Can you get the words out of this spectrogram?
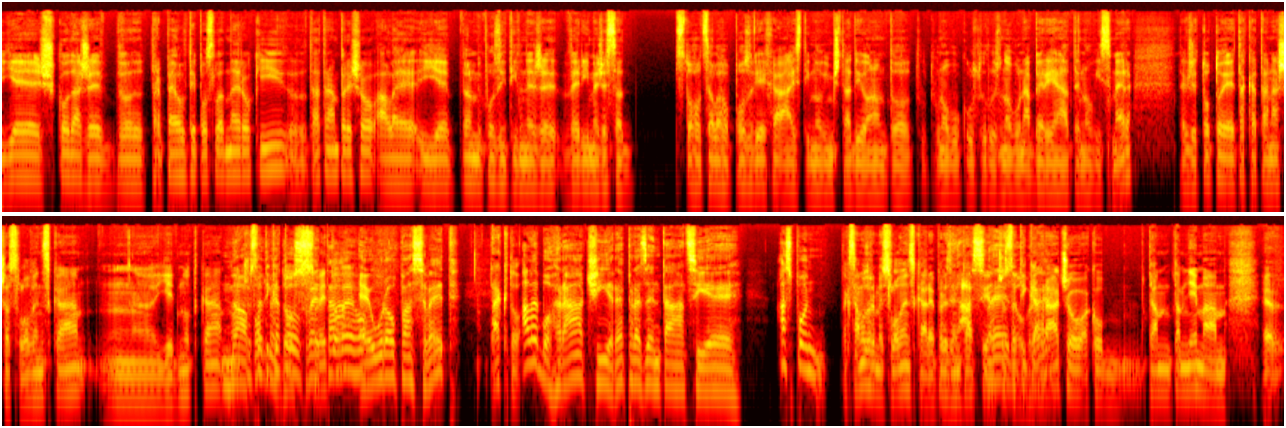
je škoda, že trpel tie posledné roky e, Tatran Prešov, ale je veľmi pozitívne, že veríme, že sa z toho celého pozviecha aj s tým novým štadiónom to, tú, tú novú kultúru znovu naberie a ten nový smer. Takže toto je taká tá naša slovenská mm, jednotka. No, no a čo sa týka toho sveta, svetového... Európa, svet? Takto. Alebo hráči, reprezentácie, aspoň tak samozrejme slovenská reprezentácia, Jasné, čo sa týka hráčov, ako tam, tam nemám e,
